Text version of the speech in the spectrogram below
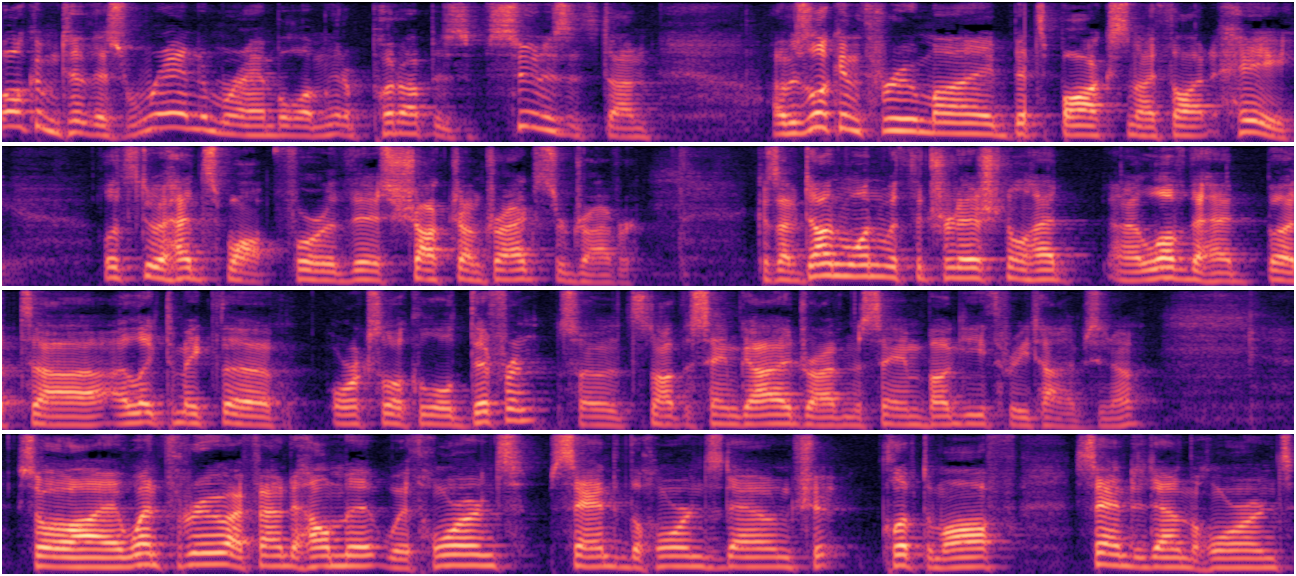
Welcome to this random ramble I'm going to put up as soon as it's done. I was looking through my bits box and I thought, hey, let's do a head swap for this Shokkjump Dragsta driver. Because I've done one with the traditional head, and I love the head, but uh, I like to make the orcs look a little different, so it's not the same guy driving the same buggy three times, you know? So I went through, I found a helmet with horns, sanded the horns down, clipped them off, sanded down the horns.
